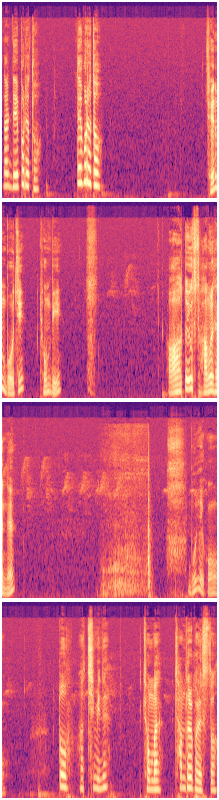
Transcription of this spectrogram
날 내버려둬. 내버려둬. 쟤는 뭐지? 좀비? 아, 또 여기서 밤을 샜네? 하, 뭐야, 이거. 또 아침이네? 정말 뻔했어.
